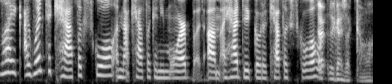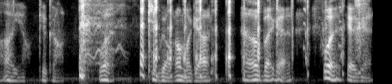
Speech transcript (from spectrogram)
Like I went to Catholic school. I'm not Catholic anymore, but um, I had to go to Catholic school. Uh, The guy's like, come on. Oh, yeah. Keep going. What? Keep going. Oh, my God. Oh, my God. What? Oh, God.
